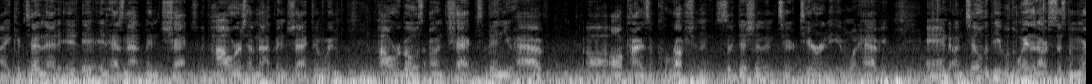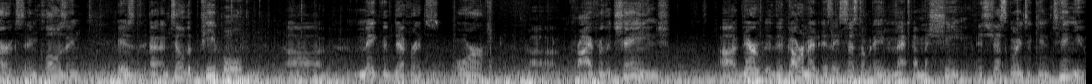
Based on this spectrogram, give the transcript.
I contend that it, it, it has not been checked. The powers have not been checked. And when power goes unchecked, then you have uh, all kinds of corruption and sedition and ty tyranny and what have you. And until the people, the way that our system works, in closing, is uh, until the people uh, make the difference or uh, cry for the change, uh, the government is a system, a, a machine. It's just going to continue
